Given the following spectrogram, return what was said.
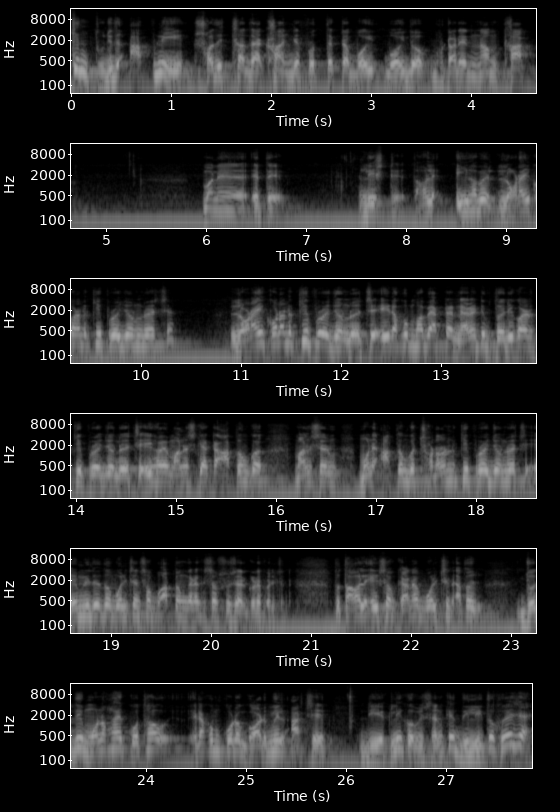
কিন্তু যদি আপনি সদিচ্ছা দেখান যে প্রত্যেকটা বৈধ ভোটারের নাম থাক মানে এতে লিস্টে তাহলে এইভাবে লড়াই করার কি প্রয়োজন রয়েছে? লড়াই করার কি প্রয়োজন রয়েছে? এইরকমভাবে একটা ন্যারেটিভ তৈরি করার কি প্রয়োজন রয়েছে? এইভাবে মানুষকে একটা আতঙ্ক, মানুষের মনে আতঙ্ক ছড়ানোর কি প্রয়োজন রয়েছে? এমনিতে তো বলছেন সব আতঙ্ক নাকি সব সুসাইড করে ফেলছেন। তো তাহলে এইসব কেন বলছেন? এত যদি মনে হয় কোথাও এরকম কোনো গড়মিল আছে ডিরেক্টলি কমিশনকে দিলেই তো হয়ে যায়।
